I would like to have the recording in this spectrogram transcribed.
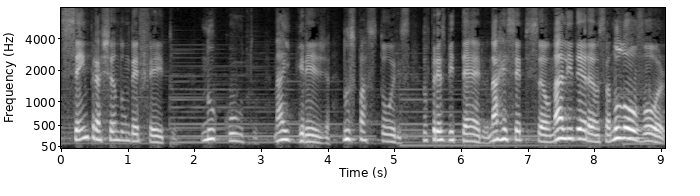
sempre achando um defeito no culto, na igreja, nos pastores, no presbitério, na recepção, na liderança, no louvor,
